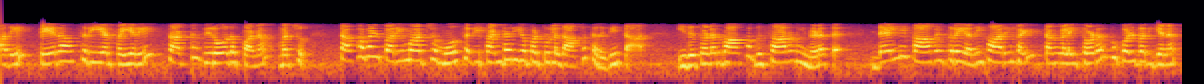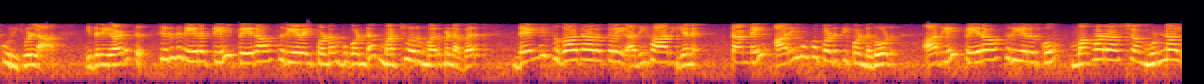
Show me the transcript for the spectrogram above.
அதில் பேராசிரியர் பெயரில் சட்டவிரோத பணம் மற்றும் தகவல் பரிமாற்ற மோசடி கண்டறியப்பட்டுள்ளதாக தெரிவித்தார். இது தொடர்பாக விசாரணை நடத்த டெல்லி காவல்துறை அதிகாரிகள் தங்களை தொடர்பு கொள்வர் என கூறியுள்ளார். இதனையடுத்து சிறிது நேரத்தில் பேராசிரியரை தொடர்பு கொண்ட மற்றொரு மர்ம நபர் டெல்லி சுகாதாரத்துறை அதிகாரி என தன்னை அறிமுகப்படுத்திக் கொண்டதோடு அதில் பேராசிரியருக்கும் மகாராஷ்டிரா முன்னாள்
